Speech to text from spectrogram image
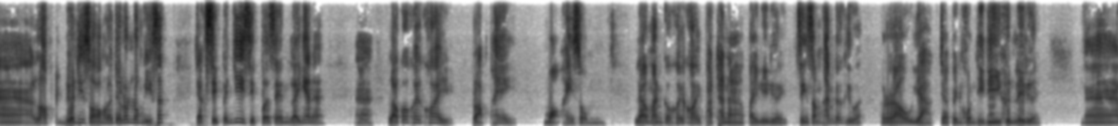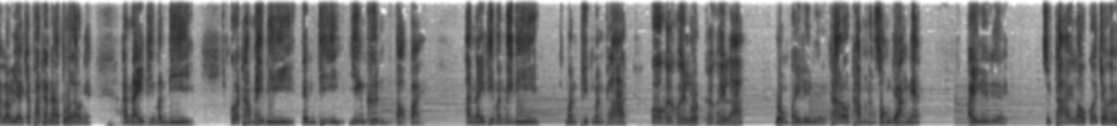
อ่ารอบเดือนที่สองเราจะลดลงอีกสักจากสิบเป็นยี่สิบเปอร์เซ็นต์อะไรเงี้ยนะอ่าเราก็ค่อยๆ ปรับให้เหมาะให้สม แล้วมันก็ค่อยๆ พัฒนาไปเรื่อยๆ สิ่งสำคัญก็คือว่าเราอยากจะเป็นคนที่ดีขึ้นเรื่อยๆนะเราอยากจะพัฒนาตัวเราเนี่ย อันไหนที่มันดี ก็ทำให้ดีเต็มที่ยิ่งขึ้นต่อไป อันไหนที่มันไม่ดี มันผิดมันพลาด ก็ค่อยๆ ลด ค่อยๆ ละ ลงไปเรื่อยๆ ถ้าเราทำทั้งสองอย่างเนี้ยไปเรื่อยๆ สุดท้ายเราก็จะค่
